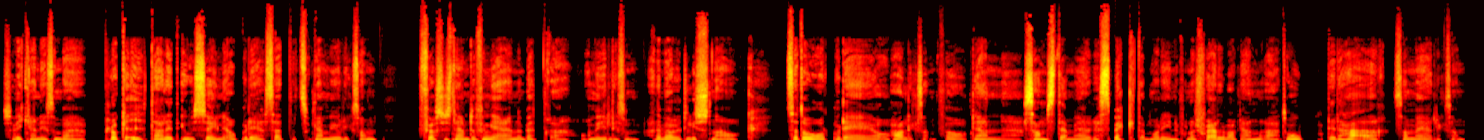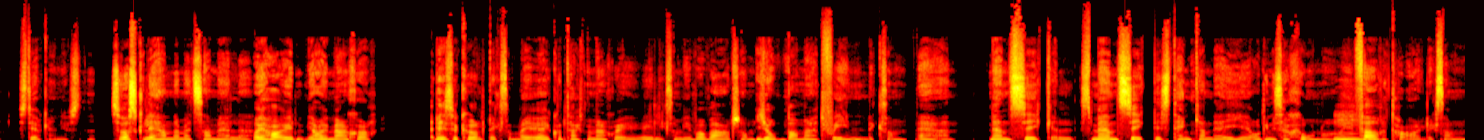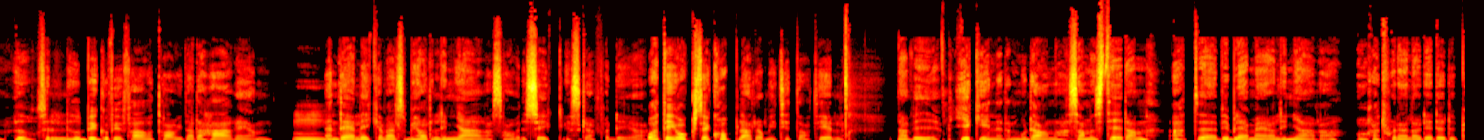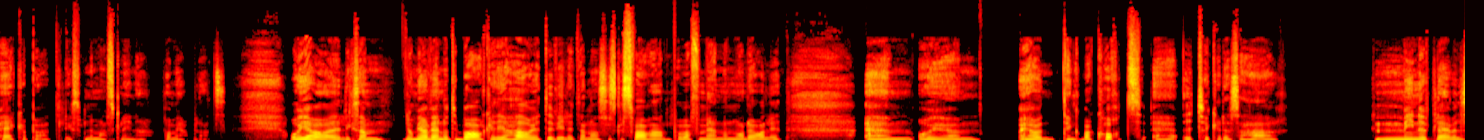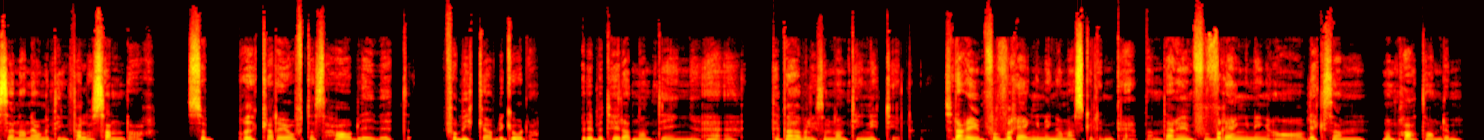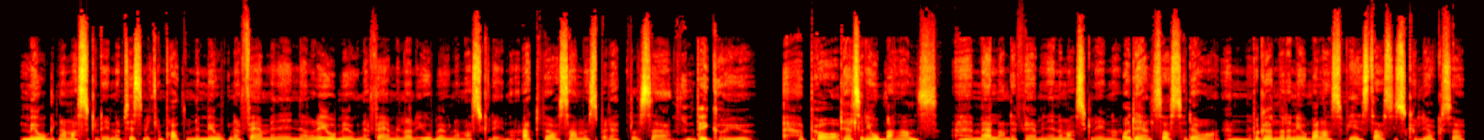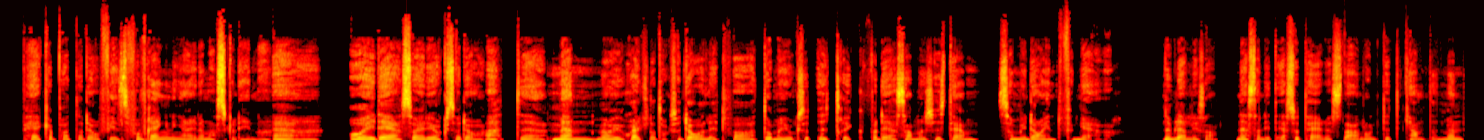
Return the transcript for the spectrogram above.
Så vi kan liksom börja plocka ut det här lite osynliga och på det sättet så kan vi ju liksom få systemet att fungera ännu bättre om vi liksom hade vågat lyssna och sätta ord på det och ha liksom för den eh, samstämmiga respekten både inifrån oss själva och andra. Att oh, det är det här som är liksom styrkan just nu. Så vad skulle hända med ett samhälle? Och jag har ju, jag har ju människor det är så kul. Liksom. Jag är i kontakt med människor i, liksom, i vår värld som jobbar med att få in liksom, eh, menscykliskt tänkande i organisationer, mm. i företag. Liksom. Hur, hur bygger vi företag där det här är en, mm. en del, lika väl som vi har det linjära så har vi det cykliska. För det. Och att det också är kopplat, om vi tittar till när vi gick in i den moderna samhällstiden, att eh, vi blev mer linjära och rationella. Det är det du pekar på, att liksom, det maskulina får mer plats. Och jag, liksom, om jag vänder tillbaka, jag hör ju att du vill att jag någonstans ska svara på varför männen mår dåligt. Um, och, um, jag tänker bara kort eh, uttrycka det så här. Min upplevelse när någonting faller sönder så brukar det oftast ha blivit för mycket av det goda. För det betyder att någonting, eh, det behöver liksom någonting nytt till. Så där är en förvrängning av maskuliniteten. Där är en förvrängning av, liksom, man pratar om det mogna maskulina, precis som vi kan prata om det mogna feminina eller det omogna feminina eller det omogna maskulina. Att vår samhällsberättelse bygger ju på dels en obalans eh, mellan det feminina och maskulina och dels också då en, på grund av den obalans som finns där så skulle jag också peka på att det då finns förvrängningar i det maskulina. Eh, och i det så är det också då att eh, män mår ju självklart också dåligt för att de är ju också ett uttryck för det samhällssystem som idag inte fungerar. Nu blir det liksom nästan lite esoteriskt där långt ut i kanten, men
